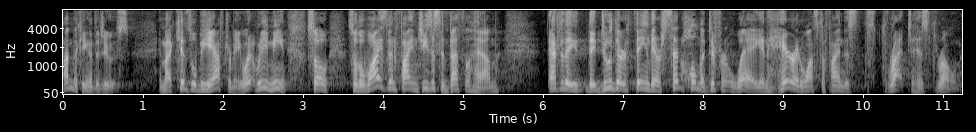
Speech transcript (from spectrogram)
I'm the king of the Jews. And my kids will be after me. What, what do you mean? So, so the wise men find Jesus in Bethlehem after they, they do their thing, they're sent home a different way, and Herod wants to find this threat to his throne.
